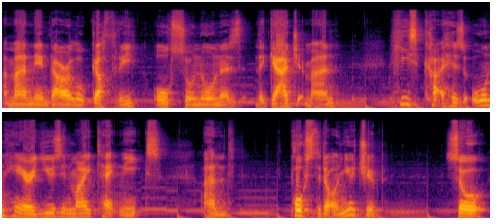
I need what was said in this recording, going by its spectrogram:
a man named Arlo Guthrie, also known as the Gadget Man. He's cut his own hair using my techniques and posted it on YouTube. So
